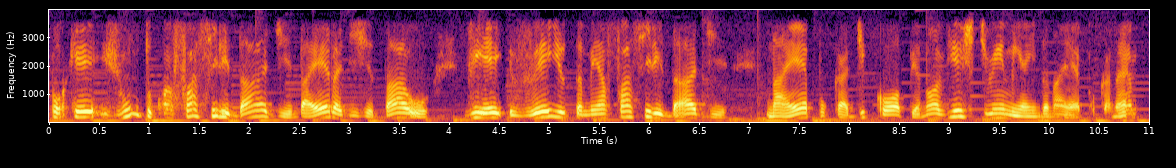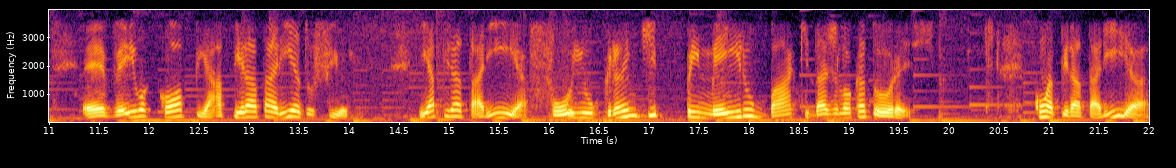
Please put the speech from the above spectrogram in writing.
Porque junto com a facilidade da era digital, veio também a facilidade na época de cópia, não havia streaming ainda na época, né? É, veio a cópia, a pirataria do filme. E a pirataria foi o grande primeiro baque das locadoras. Com a pirataria,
